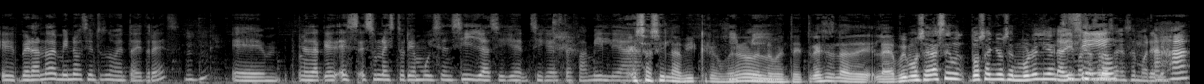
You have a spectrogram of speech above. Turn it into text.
eh, verano de 1993, eh, en la que es, es una historia muy sencilla, sigue, sigue esta familia. Esa sí la vi, creo. Verano del 93 es la de. La vimos hace dos años en Morelia. La vimos sí, hace dos años en Morelia. Ajá.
